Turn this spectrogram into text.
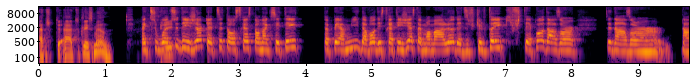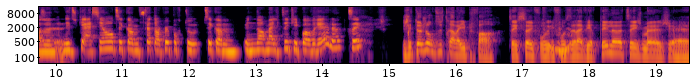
à, tout- à toutes les semaines. Fait que tu vois-tu déjà que tu sais, ton stress, ton anxiété t'a permis d'avoir des stratégies à ce moment-là de difficultés qui ne fitaient pas dans un dans un dans une éducation, comme faite un peu pour tout, comme une normalité qui est pas vraie, là, tu. J'ai toujours dû travailler plus fort. Tu sais, ça, il faut, il faut se dire la vérité, là. Tu sais, je me, je-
